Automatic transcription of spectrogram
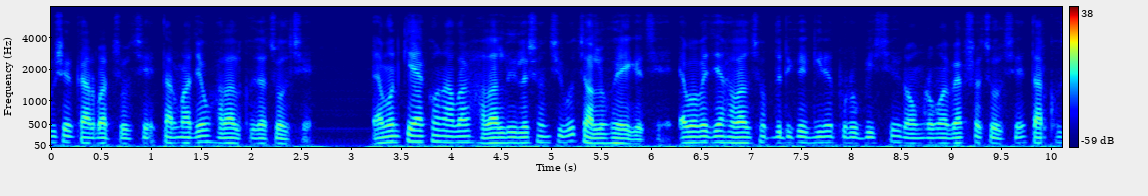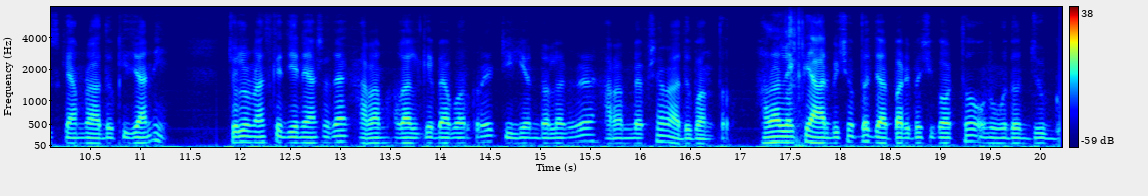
ঘুষের কারবার চলছে, তার মাঝেও হালাল খোঁজা চলছে। এমনকি এখন আবার হালাল রিলেশনশিপও চালু হয়ে গেছে। এভাবে যে হালাল শব্দটিকে ঘিরে পুরো বিশ্বে রমরমা ব্যবসা চলছে, তার খোঁজকে আমরা আদৌ কি জানি? চলুন আজকে জেনে আসা যাক হারাম হালালকে ব্যবহার করে ট্রিলিয়ন ডলারের হারাম ব্যবসার আদুবান্ত। হালাল একটি আরবি শব্দ যার পারিভাষিক অর্থ অনুমোদনযোগ্য।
